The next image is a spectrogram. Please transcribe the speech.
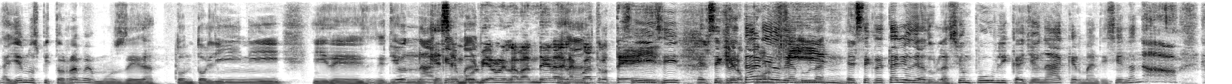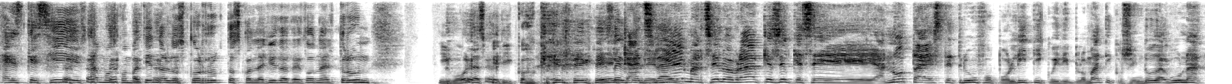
ayer nos pitorrábamos de Tontolini y de, de John Que Ackerman? se envolvieron en la bandera de la Ajá. 4T. Sí, sí. El secretario, "Por de adula- fin". el secretario de Adulación Pública, John Ackerman, diciendo, no, es que sí, estamos combatiendo a los corruptos con la ayuda de Donald Trump. Y bolas, Perico, que regresa El, el, canciller general. Marcelo Ebrard, que es el que se anota este triunfo político y diplomático, sin duda alguna,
